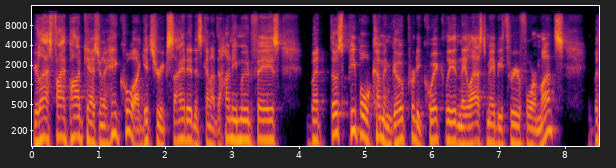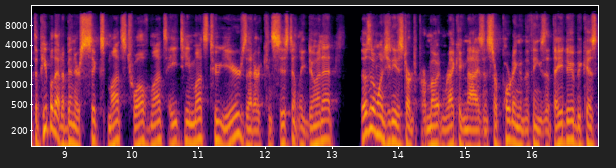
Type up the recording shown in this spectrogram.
your last five podcasts. You're like, Hey, cool. I get you excited. It's kind of the honeymoon phase, but those people come and go pretty quickly and they last maybe three or four months. But the people that have been there six months, 12 months, 18 months, two years that are consistently doing it, those are the ones you need to start to promote and recognize and supporting the things that they do because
